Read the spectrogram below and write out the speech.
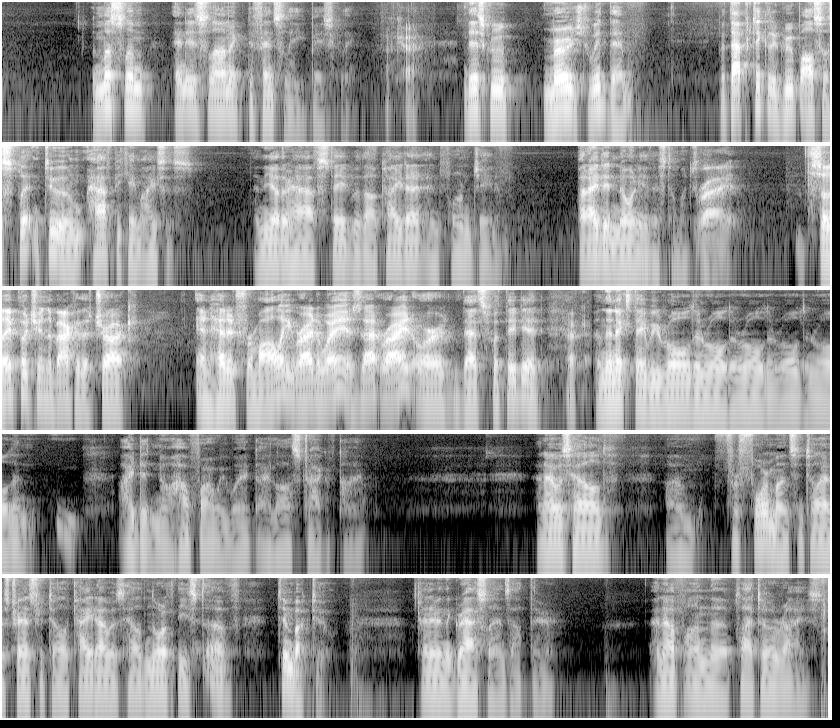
the Muslim and Islamic Defense League, basically. Okay. This group merged with them, but that particular group also split in two, and half became ISIS, and the other half stayed with Al Qaeda and formed JNIM. But I didn't know any of this till much later. Right. So they put you in the back of the truck and headed for Mali right away. Is that right? Or That's what they did. Okay. And the next day we rolled and rolled and rolled and rolled and rolled, and I didn't know how far we went. I lost track of time. And I was held um, for four months until I was transferred to Al Qaeda. I was held northeast of Timbuktu, kind of in the grasslands out there, and up on the plateau rise.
